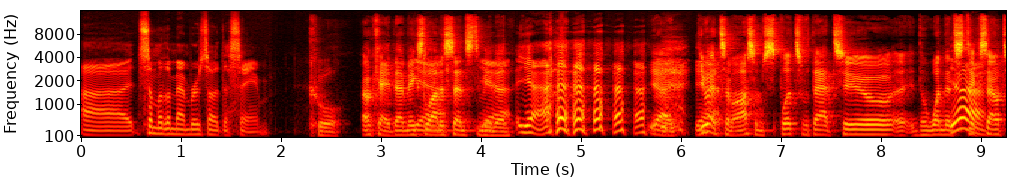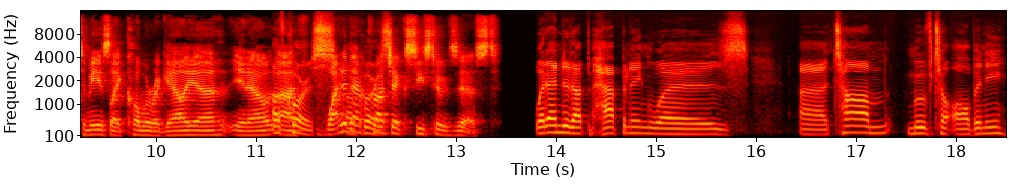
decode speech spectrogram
uh, some of the members are the same. Cool. Okay, that makes a lot of sense to me yeah. then. Yeah. Yeah, you had some awesome splits with that too. Uh, the one that Yeah. sticks out to me is like Coma Regalia. You know, Of course, Why did that course. project cease to exist? what ended up happening was uh, Tom moved to Albany.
